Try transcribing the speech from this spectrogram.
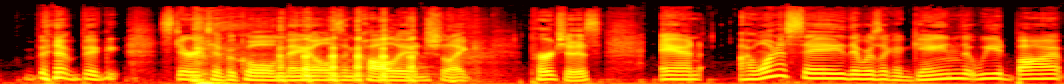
big stereotypical males in college like purchase, and I want to say there was like a game that we had bought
